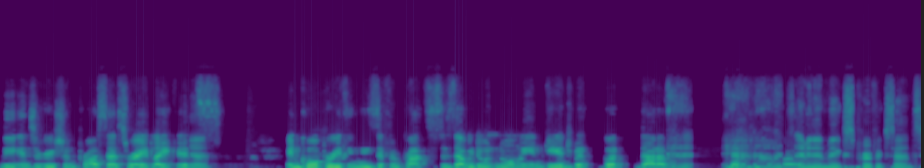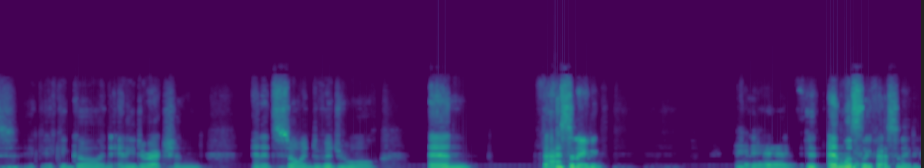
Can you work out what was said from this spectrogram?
the integration process, right? Like it's yeah. incorporating these different practices that we don't normally engage with, but that have yeah, no, I mean, it makes perfect sense. It, it could go in any direction, and it's so individual and fascinating. It is. It, endlessly fascinating.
